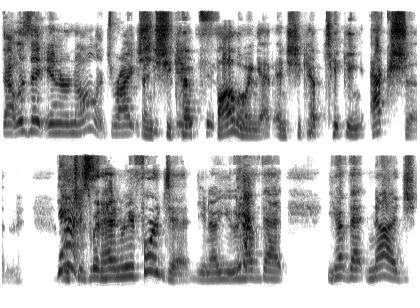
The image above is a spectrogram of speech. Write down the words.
That was that inner knowledge, right? And she kept the following course. it and she kept taking action, which is what Henry Ford did. You know, you Yeah. have that, you have that nudge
